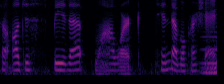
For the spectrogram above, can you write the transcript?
So I'll just speed it up while I work 10 double crochet.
